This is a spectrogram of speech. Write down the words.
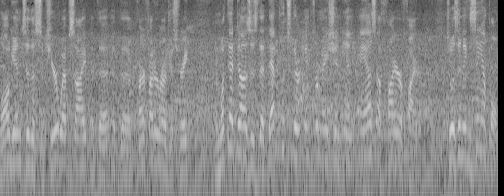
log into the secure website at the at the firefighter registry, and what that does is that that puts their information in as a firefighter. So as an example,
